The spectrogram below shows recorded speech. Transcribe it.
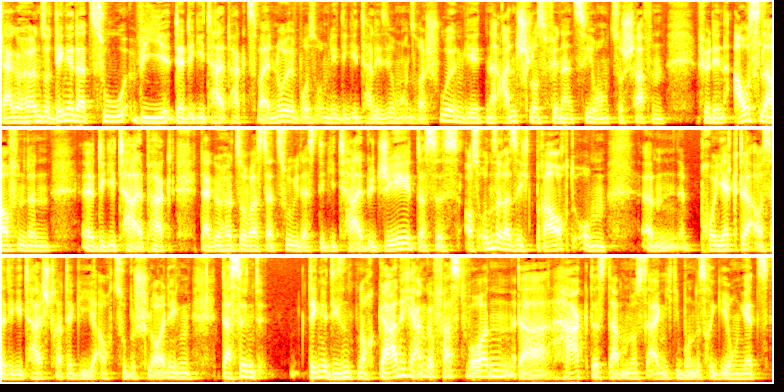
Da gehören so Dinge dazu wie der Digitalpakt 2.0, wo es um die Digitalisierung unserer Schulen geht, eine Anschlussfinanzierung zu schaffen für den auslaufenden äh, Digitalpakt. Da gehört sowas dazu wie das Digitalbudget, das es aus unserer Sicht braucht, um ähm, Projekte aus der Digitalstrategie auch zu beschleunigen. Das sind Dinge, die sind noch gar nicht angefasst worden. Da hakt es, da muss eigentlich die Bundesregierung jetzt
